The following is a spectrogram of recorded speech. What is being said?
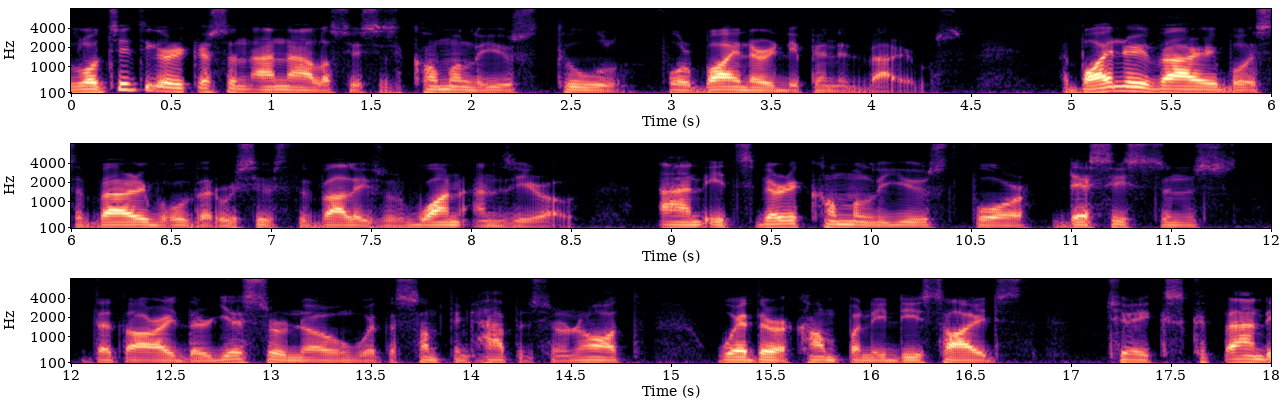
logistic regression analysis is a commonly used tool for binary dependent variables. A binary variable is a variable that receives the values of 1 and 0 and it's very commonly used for decisions that are either yes or no, whether something happens or not, whether a company decides to expand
